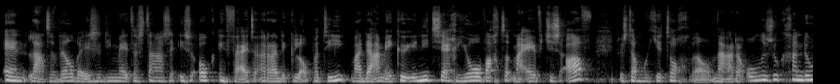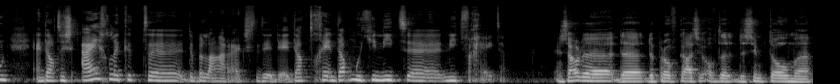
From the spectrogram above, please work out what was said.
En laten we wel wezen, die metastase is ook in feite een radiculopathie. Maar daarmee kun je niet zeggen, joh, wacht het maar eventjes af. Dus dan moet je toch wel naar de onderzoek gaan doen. En dat is eigenlijk het, eh, de belangrijkste. Dat, dat moet je niet, eh, niet vergeten. En zou de, de, de provocatie of de, de symptomen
